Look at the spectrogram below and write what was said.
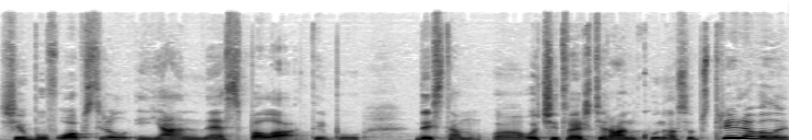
ще був обстріл, і я не спала. Типу, десь там о четвертій ранку нас обстрілювали.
